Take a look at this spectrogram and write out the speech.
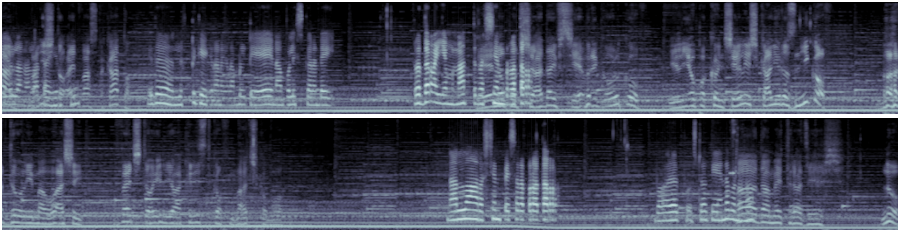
viewலாம் நல்லா தான் walisz to இருக்கு. edwas akato. இது லிஃப்ட் கேட்குறானுங்க நம்மள்ட்டே நான் போலீஸ்காரன் டேய் brother I am not Russian no brother podsiadaj w siebry kulków. Ilio pokończyli szkali rozników. Baduli małaszy. Weź to Ilio akrystków, maczko mo. நல்லா ரஷ்யன் பேசுற பிரதர் பார்டர் போஸ்ட் ஓகே என்ன பண்ணணும் Ada my tradziesz. No,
